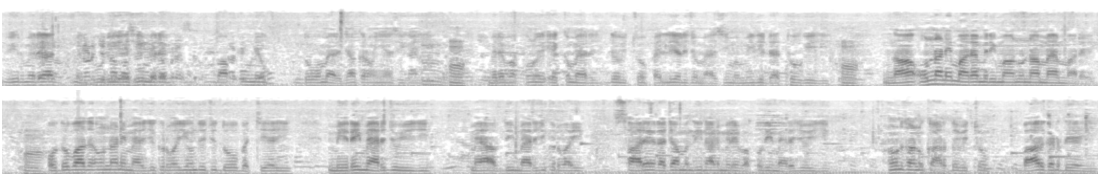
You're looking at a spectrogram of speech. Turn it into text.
ਵੀਰ ਮੇਰੇ ਅੱਜ ਮਜਬੂਰੀ ਹੈ ਸੀ ਮੇਰੇ ਬਾਪੂ ਨੇ ਦੋ ਮੈਰਿਜਾਂ ਕਰਵਾਈਆਂ ਸੀ ਜੀ। ਮੇਰੇ ਬਾਪੂ ਨੇ ਇੱਕ ਮੈਰਿਜ ਦੇ ਵਿੱਚੋਂ ਪਹਿਲੀ ਵਾਲੀ ਜੋ ਮੈਂ ਸੀ ਮੰਮੀ ਦੀ ਡੈਥ ਹੋ ਗਈ ਜੀ। ਨਾ ਉਹਨਾਂ ਨੇ ਮਾਰਿਆ ਮੇਰੀ ਮਾਂ ਨੂੰ ਨਾ ਮੈਂ ਮਾਰਿਆ ਜੀ। ਉਦੋਂ ਬਾਅਦ ਉਹਨਾਂ ਨੇ ਮੈਰਿਜ ਕਰਵਾਈ ਉਹਦੇ ਵਿੱਚ ਦੋ ਬੱਚੇ ਆ ਜੀ। ਮੇਰੇ ਹੀ ਮੈਰਿਜ ਹੋਈ ਜੀ। ਮੈਂ ਆਪਦੀ ਮੈਰਿਜ ਕਰਵਾਈ। ਸਾਰੇ ਰਜਾਮੰਦੀ ਨਾਲ ਮੇਰੇ ਬਾਪੂ ਦੀ ਮੈਰਿਜ ਹੋਈ ਜੀ। ਹੁਣ ਸਾਨੂੰ ਘਰ ਦੇ ਵਿੱਚੋਂ ਬਾਹਰ ਕੱਢਦੇ ਆ ਜੀ।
